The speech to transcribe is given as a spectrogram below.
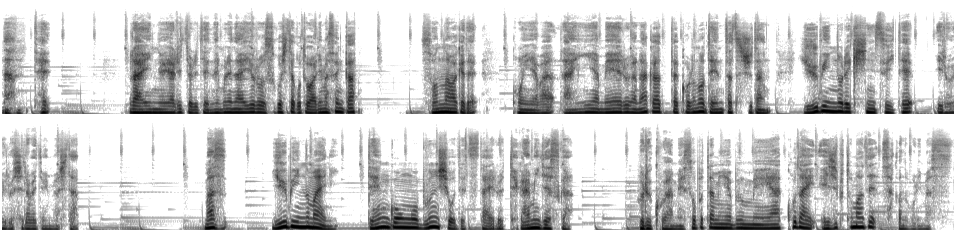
なんて LINE のやりとりで眠れない夜を過ごしたことはありませんか？そんなわけで今夜は LINE やメールがなかった頃の伝達手段、郵便の歴史についていろいろ調べてみました。まず、郵便の前に伝言を文章で伝える手紙ですが、古くはメソポタミア文明や古代エジプトまで遡ります。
